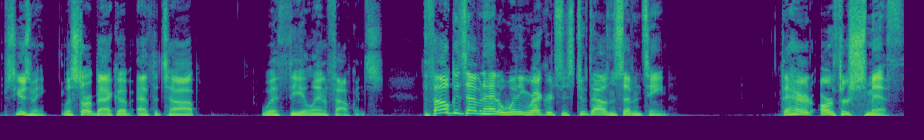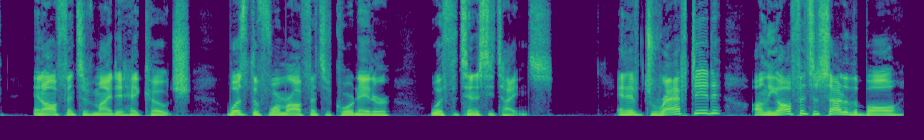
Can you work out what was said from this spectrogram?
excuse me, let's start back up at the top with the Atlanta Falcons. The Falcons haven't had a winning record since 2017. They hired Arthur Smith, an offensive minded head coach, was the former offensive coordinator with the Tennessee Titans, and have drafted on the offensive side of the ball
